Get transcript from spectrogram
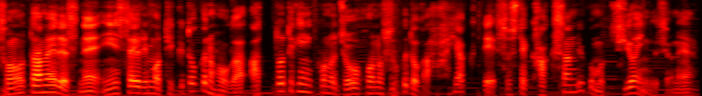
そのためですね、インスタよりも TikTok の方が圧倒的にこの情報の速度が速くて、そして拡散力も強いんですよね。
